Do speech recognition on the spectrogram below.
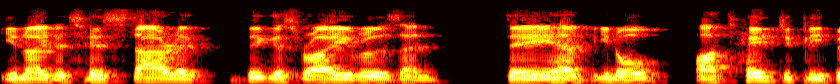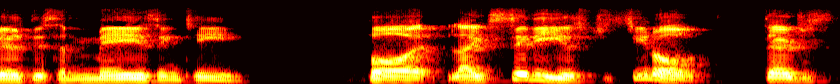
United's historic biggest rivals, and they have, you know, authentically built this amazing team. But like City is just, you know, they're just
